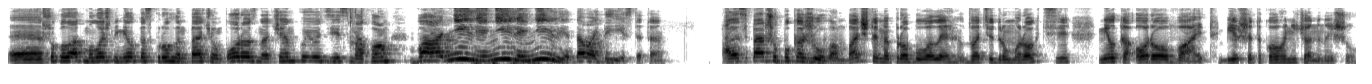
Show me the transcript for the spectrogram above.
Е, шоколад молочний мілка з круглим печивом Оро з начинкою зі смаком ванілі, нілі, нілі. Давайте їсти. Та. Але спершу покажу вам. Бачите, ми пробували в 22-му році Мілка Оро White. Більше такого нічого не знайшов.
